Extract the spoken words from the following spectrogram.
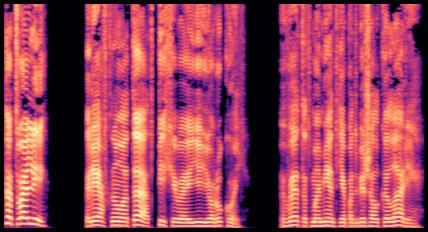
«Отвали!» — рявкнула та, отпихивая ее рукой. В этот момент я подбежал к Эларе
